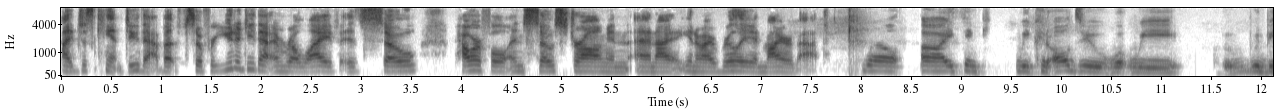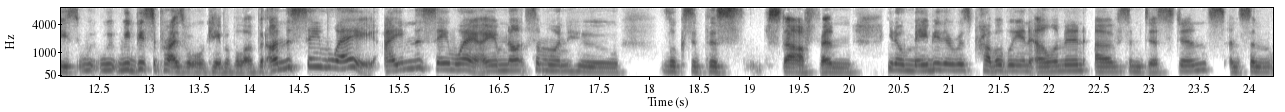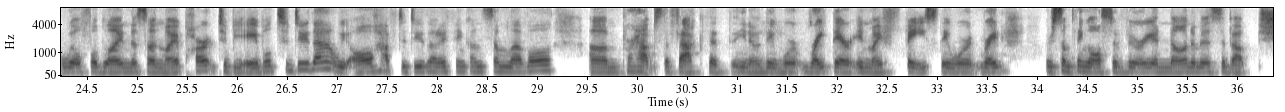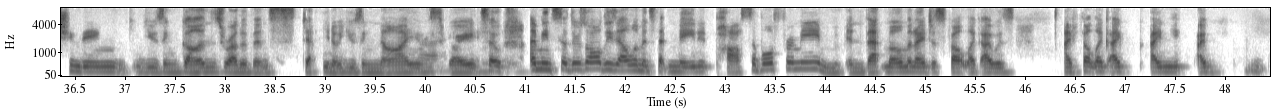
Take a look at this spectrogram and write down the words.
I just can't do that. But so for you to do that in real life is so powerful and so strong and and I you know I really admire that. Well, I think we could all do what we would be we- we'd be surprised what we're capable of but i'm the same way i'm the same way i am not someone who looks at this stuff and you know maybe there was probably an element of some distance and some willful blindness on my part to be able to do that we all have to do that i think on some level um, perhaps the fact that you know they weren't right there in my face they weren't right there's something also very anonymous about shooting using guns rather than st- you know using knives Right. right so I mean, so there's all these elements that made it possible for me. In that moment, I just felt like I was, I felt like I, I, I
